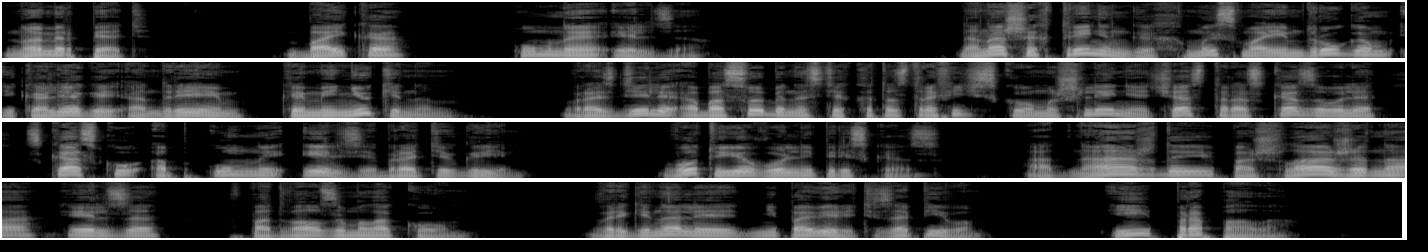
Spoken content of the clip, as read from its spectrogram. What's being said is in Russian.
Номер пять. Байка «Умная Эльза». На наших тренингах мы с моим другом и коллегой Андреем Каменюкиным в разделе об особенностях катастрофического мышления часто рассказывали сказку об умной Эльзе братьев Гримм. Вот ее вольный пересказ. Однажды пошла жена Эльза в подвал за молоком. В оригинале, не поверите, за пивом. И пропала.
